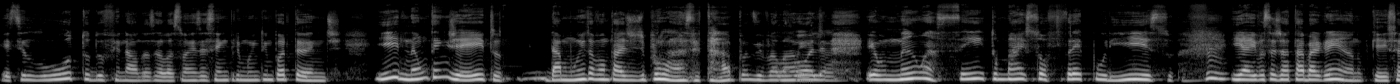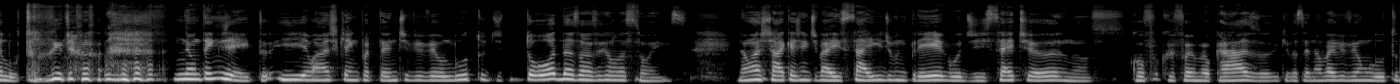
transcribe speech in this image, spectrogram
Esse luto do final das relações é sempre muito importante. E não tem jeito, dá muita vontade de pular as etapas e falar: muito. olha, eu não aceito mais sofrer por isso. e aí você já tá barganhando, porque isso é luto. Então, não tem jeito jeito. E eu acho que é importante viver o luto de todas as relações. Não achar que a gente vai sair de um emprego de sete anos, que foi o meu caso, que você não vai viver um luto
